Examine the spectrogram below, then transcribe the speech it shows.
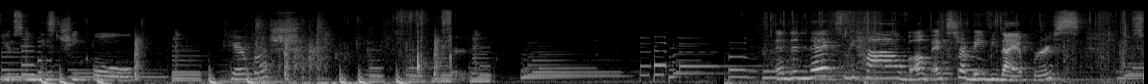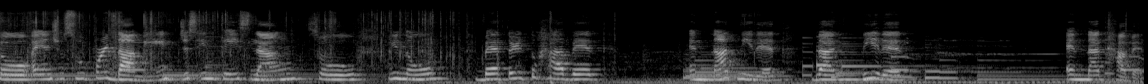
using this Chico hairbrush. And then next, we have um, extra baby diapers. So, ayan siya, super dami. Just in case lang. So, you know, better to have it and not need it than need it and not have it.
